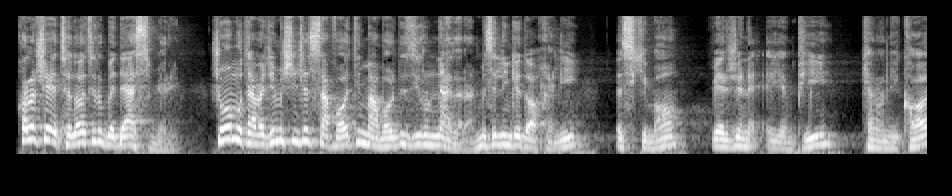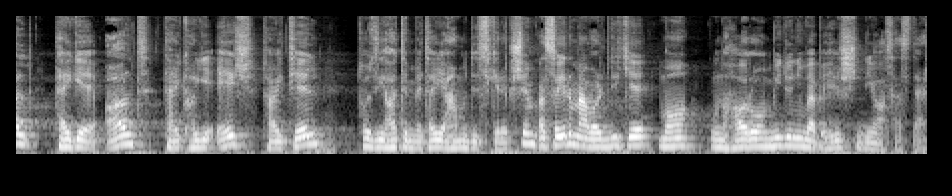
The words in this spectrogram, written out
حالا چه اطلاعاتی رو به دست میاریم. شما متوجه میشین چه صفحاتی موارد زیر رو ندارن. مثل لینک داخلی schema version AMP canonical tag alt tag های H title توضیحات meta ی همون description و سایر مواردی که ما اونها رو می‌دونیم و بهش نیاز هست در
